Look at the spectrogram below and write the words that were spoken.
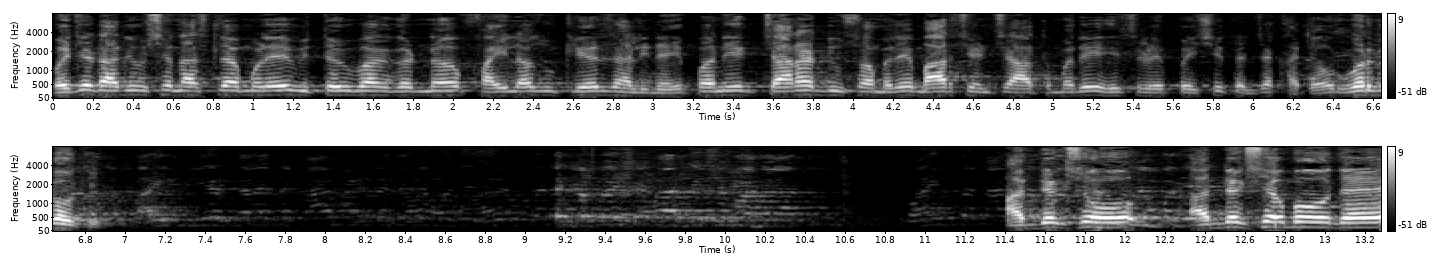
बजेट अधिवेशन असल्यामुळे वित्त विभागाकडनं फाईल अजून क्लिअर झाली नाही. पण एक चार आठ दिवसामध्ये मार्च एंडच्या आतमध्ये हे सगळे पैसे त्यांच्या खात्यावर वर्ग होतील अध्यक्ष अध्यक्ष महोदय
